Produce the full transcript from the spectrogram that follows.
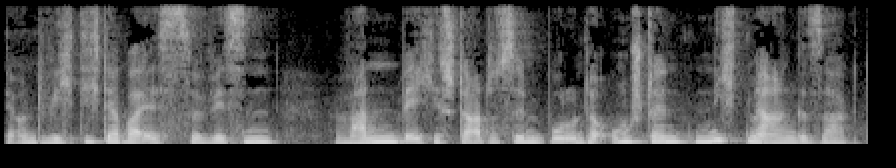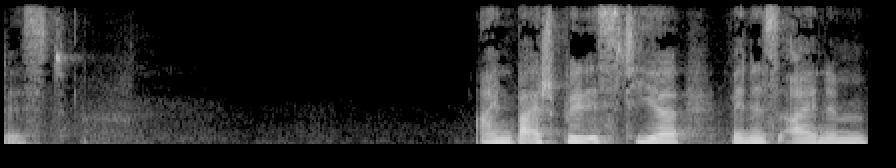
Ja, und wichtig dabei ist zu wissen, wann welches Statussymbol unter Umständen nicht mehr angesagt ist. Ein Beispiel ist hier, wenn es einem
